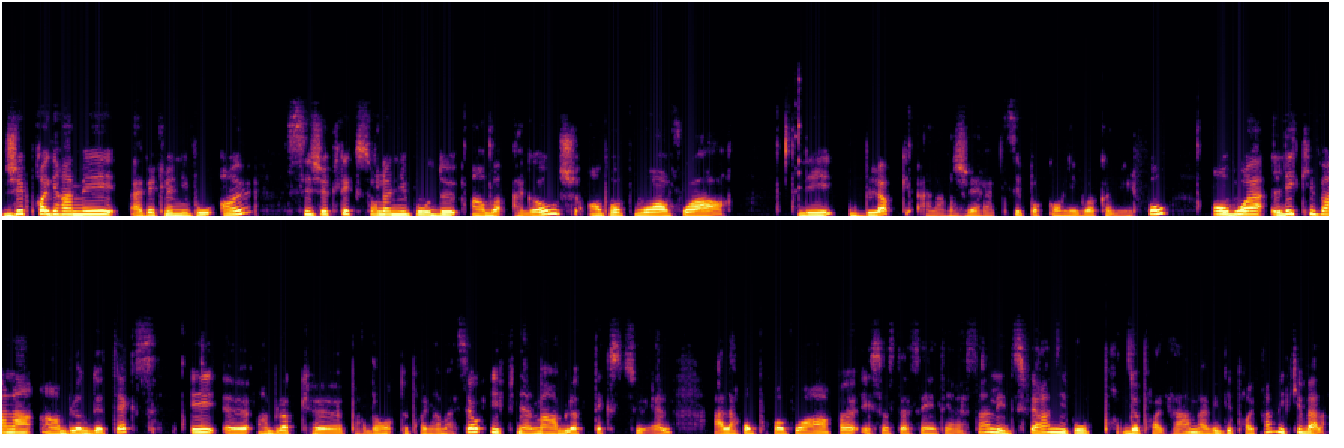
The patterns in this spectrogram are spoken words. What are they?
J'ai programmé avec le niveau 1. Si je clique sur le niveau 2 en bas à gauche, on va pouvoir voir les blocs. Alors, je vais rapetisser pour qu'on les voit comme il faut. On voit l'équivalent en bloc de texte et euh, bloc euh, de programmation et finalement en bloc textuel. Alors, on pourra voir, euh, et ça c'est assez intéressant, les différents niveaux de programme avec des programmes équivalents.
